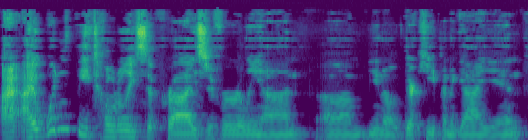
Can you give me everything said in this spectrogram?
I, I wouldn't be totally surprised if early on, um, you know, they're keeping a guy in,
